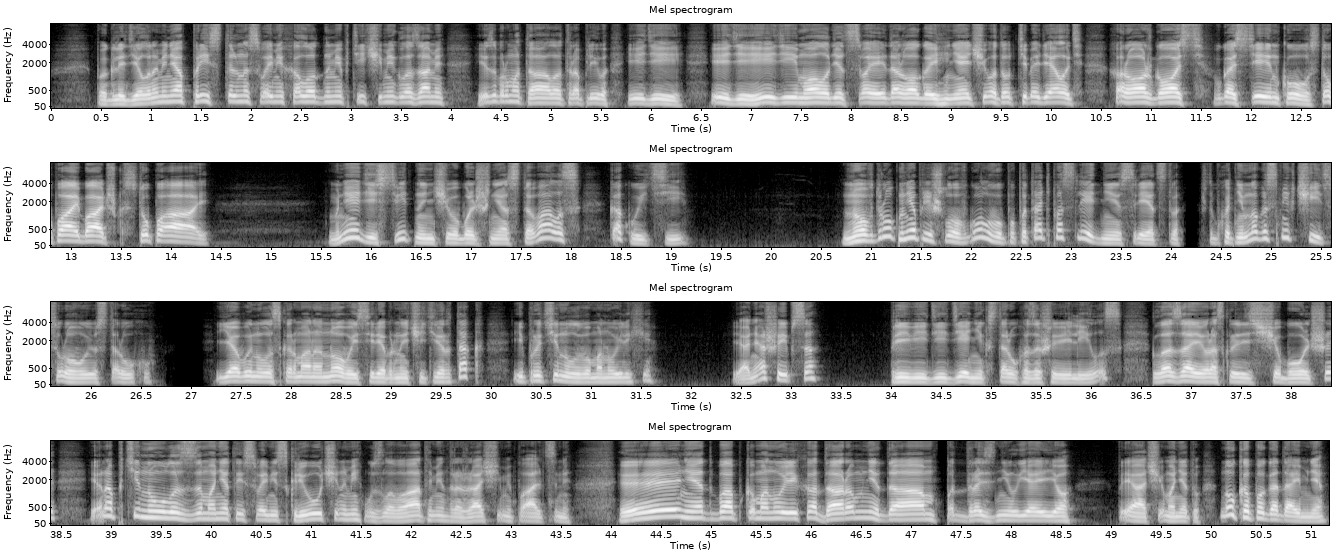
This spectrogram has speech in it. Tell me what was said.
поглядела на меня пристально своими холодными птичьими глазами и забормотала торопливо. «Иди, иди, иди, молодец, своей дорогой, нечего тут тебе делать. Хорош гость, в гостинку, ступай, батюшка, ступай!» Мне действительно ничего больше не оставалось, как уйти. Но вдруг мне пришло в голову попытать последнее средство, чтобы хоть немного смягчить суровую старуху. Я вынул из кармана новый серебряный четвертак и протянул его Мануилихе. Я не ошибся. При виде денег старуха зашевелилась, глаза ее раскрылись еще больше, и она потянулась за монетой своими скрюченными, узловатыми, дрожащими пальцами. «Э, нет, бабка Мануилиха, даром не дам!» — поддразнил я ее, пряча монету. «Ну-ка, погадай мне!»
